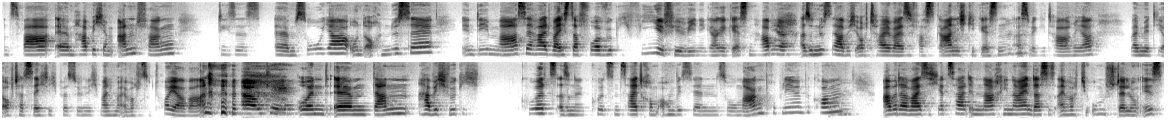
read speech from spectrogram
Und zwar ähm, habe ich am Anfang dieses ähm, Soja und auch Nüsse in dem Maße halt, weil ich es davor wirklich viel, viel weniger gegessen habe. Ja. Also Nüsse habe ich auch teilweise fast gar nicht gegessen mhm. als Vegetarier weil mir die auch tatsächlich persönlich manchmal einfach zu teuer waren. Ah, okay. Und ähm, dann habe ich wirklich kurz, also einen kurzen Zeitraum auch ein bisschen so Magenprobleme bekommen. Mhm. Aber da weiß ich jetzt halt im Nachhinein, dass es einfach die Umstellung ist,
